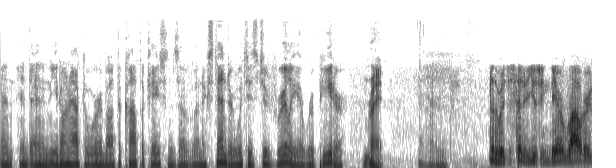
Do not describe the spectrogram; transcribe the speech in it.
And, and then you don't have to worry about the complications of an extender, which is just really a repeater. Right. And In other words, instead of using their router,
